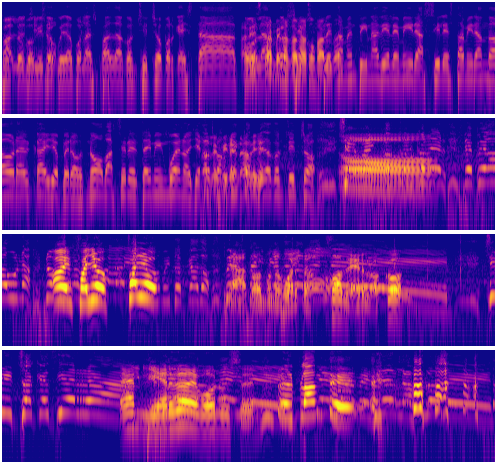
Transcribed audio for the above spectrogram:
un poquito, cuidado por la espalda con Chicho porque está está colándose completamente y nadie le mira. Sí le está mirando ahora el Cayo, pero no va a ser el timing bueno. Llega No el fragmento, cuidado con Chicho. Se va a encontrar con él, le pega una. No ¡Ay, falló, falló! Muy tocado, pero está todo el mundo muerto. Joder, loco. Chicho que cierra. Vaya mierda de bonus, eh. ¡El plante! Las flores.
